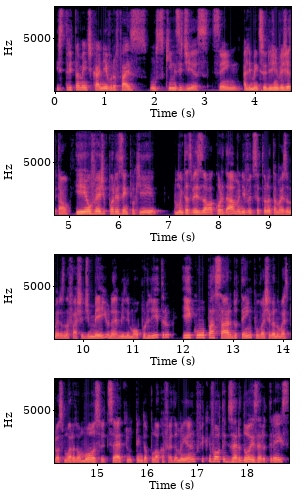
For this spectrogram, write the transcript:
Estritamente carnívoro faz uns 15 dias, sem alimentos de origem vegetal. E eu vejo, por exemplo, que Muitas vezes ao acordar, meu nível de cetona está mais ou menos na faixa de meio, né, milimol por litro, e com o passar do tempo, vai chegando mais próximo à hora do almoço, etc, tendo a pular o café da manhã, fica em volta de 0,2, 0,3,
